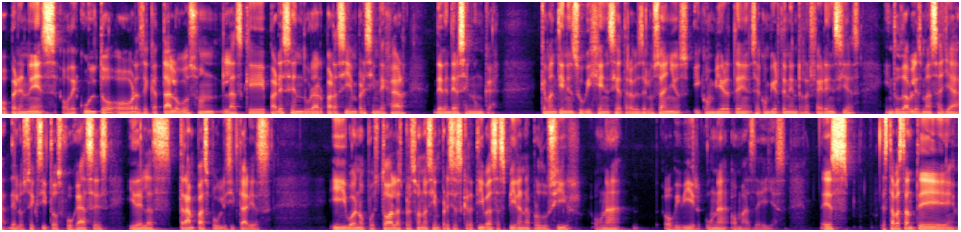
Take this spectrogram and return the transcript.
o perennes o de culto o obras de catálogo son las que parecen durar para siempre sin dejar de venderse nunca, que mantienen su vigencia a través de los años y se convierten en referencias indudables más allá de los éxitos fugaces y de las trampas publicitarias. Y bueno, pues todas las personas y empresas creativas aspiran a producir una o vivir una o más de ellas. Es, está bastante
